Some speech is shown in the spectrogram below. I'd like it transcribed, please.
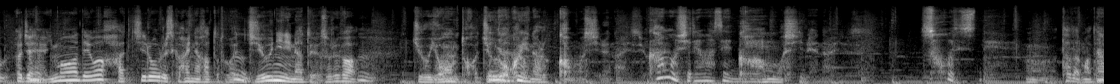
ール、あじゃあ、うん。今までは8ロールしか入んなかったところうん。が12になってそれがうん。14とか16になるかもしれないですよ、かもしれませんね。かもしれないです、そうですね。うん、ただまた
